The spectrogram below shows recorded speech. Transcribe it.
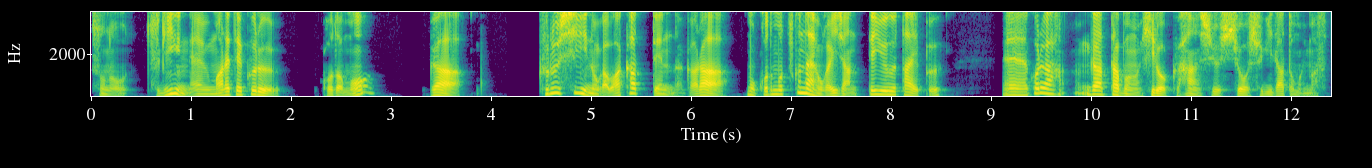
その次にね、生まれてくる子供が苦しいのが分かってんだから、もう子供作んない方がいいじゃんっていうタイプ。えーこれが多分広く反出生主義だと思います。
